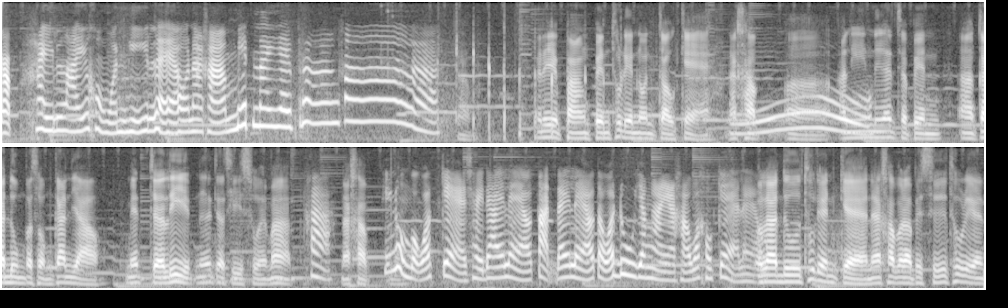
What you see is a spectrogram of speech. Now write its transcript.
กับไฮไลท์ของวันนี้แล้วนะคะ เม็ดในใยพรางค่ะครับอันนี้ปางเป็นทุเรียนนนท์เก่าแก่นะครับโอ้เอ่ออันนี้เนื้อจะเป็นอ่ากระดุมผสมก้านยาว เม็ดจะรีบเนื้อจะสีสวยมากค่ะนะครับพี่หนุ่มบอกว่าแก่ใช้ได้แล้ว ตัดได้แล้ว แต่ว่าดูยังไงอะคะว่าเขาแก่แล้วเวลาดูทุเรียนแก่นะครับเวลาไปซื้อทุเรียน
